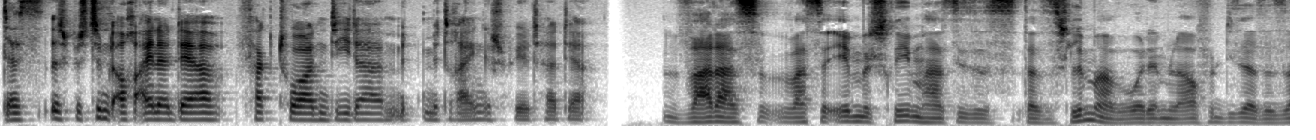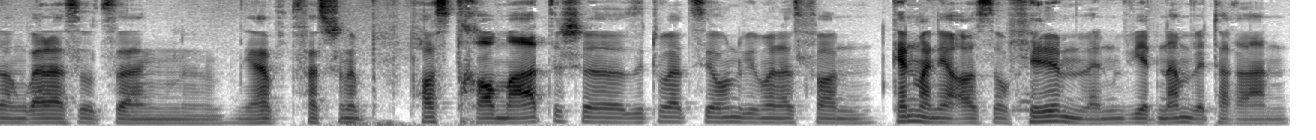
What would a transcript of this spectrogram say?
Das ist bestimmt auch einer der Faktoren, die da mit, mit reingespielt hat, ja. War das, was du eben beschrieben hast, dieses, dass es schlimmer wurde im Laufe dieser Saison, war das sozusagen ja, fast schon eine posttraumatische Situation, wie man das von, kennt man ja aus so Filmen, wenn Vietnam-Veteranen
